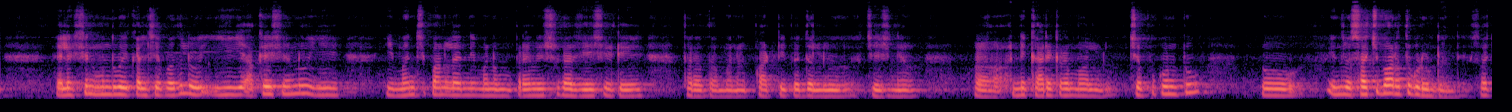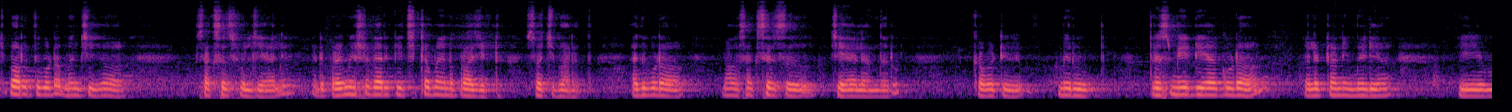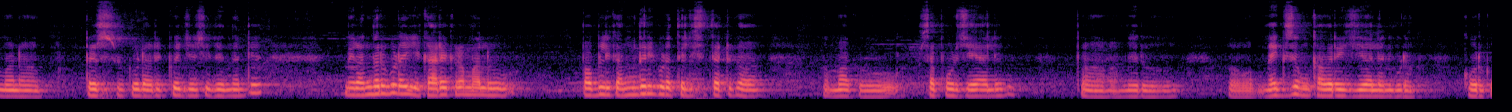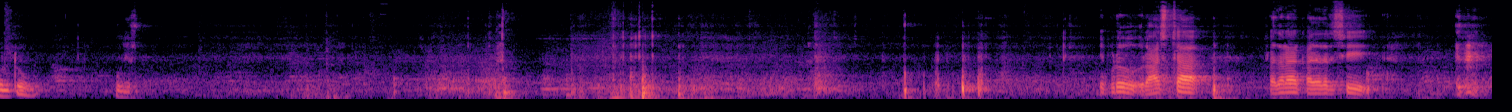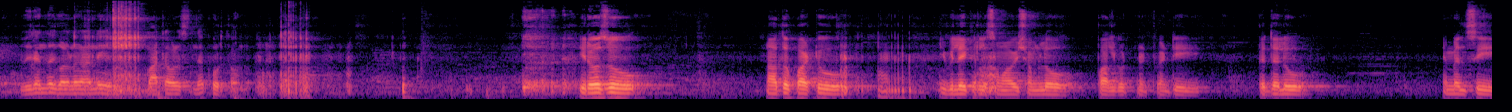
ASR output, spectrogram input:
ఎలక్షన్ ముందు పోయి కలిసే బదులు ఈ అకేషన్ ఈ ఈ మంచి పనులన్నీ మనం ప్రైమ్ మినిస్టర్ గారు చేసేటి తర్వాత మన పార్టీ పెద్దలు చేసిన అన్ని కార్యక్రమాలు చెప్పుకుంటూ ఇందులో స్వచ్ఛ భారత్ కూడా ఉంటుంది. స్వచ్ఛ భారత్ కూడా మంచిగా సక్సెస్ఫుల్ చేయాలి. అంటే ప్రైమ్ మినిస్టర్ గారికి ఇష్టమైన ప్రాజెక్ట్ స్వచ్ఛ భారత్. అది కూడా బాగా సక్సెస్ చేయాలి అందరూ. కాబట్టి మీరు ప్రెస్ మీడియా కూడా ఎలక్ట్రానిక్ మీడియా ఈ మన ప్రెస్ కూడా రిక్వెస్ట్ చేసేది ఏంటంటే మీరందరూ కూడా ఈ కార్యక్రమాలు పబ్లిక్ అందరికీ కూడా తెలిసేటట్టుగా మాకు సపోర్ట్ చేయాలి. మీరు మ్యాక్సిమం కవరేజ్ చేయాలని కూడా కోరుకుంటూ ముగిస్తాను ఇప్పుడు రాష్ట్ర ప్రధాన కార్యదర్శి వీరేంద్ర గౌడ గారిని మాట్లాడవలసిందే కోరుతా ఈరోజు నాతో పాటు ఈ విలేకరుల సమావేశంలో పాల్గొంటున్నటువంటి పెద్దలు ఎమ్మెల్సీ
